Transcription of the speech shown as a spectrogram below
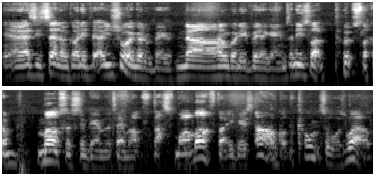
You know, as he said, I've got any. Are you sure you got a video? No, I haven't got any video games. And he's like puts like a Master System game on the table. Like, that's what I'm after. He goes, oh, I've got the console as well.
